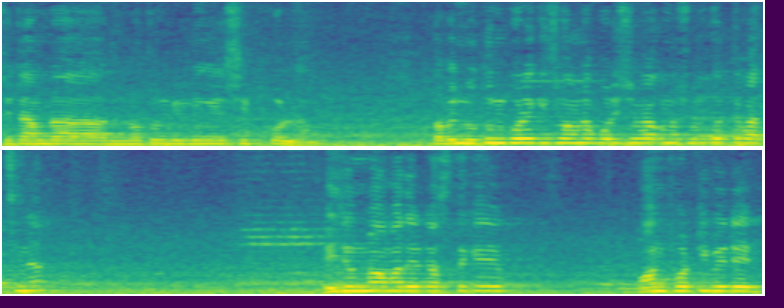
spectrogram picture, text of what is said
সেটা আমরা নতুন বিল্ডিংয়ে শিফট করলাম। তবে নতুন করে কিছু আমরা পরিষেবা এখনও শুরু করতে পারছি না। এই জন্য আমাদের কাছ থেকে one forty bedded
